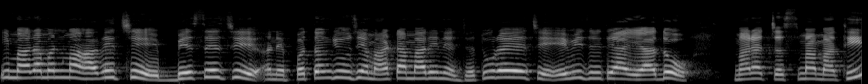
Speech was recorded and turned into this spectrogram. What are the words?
એ મારા મનમાં આવે છે, બેસે છે અને પતંગિયું જેમ આટા મારીને જતું રહે છે, એવી જ રીતે આ યાદો મારા ચશ્મામાંથી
